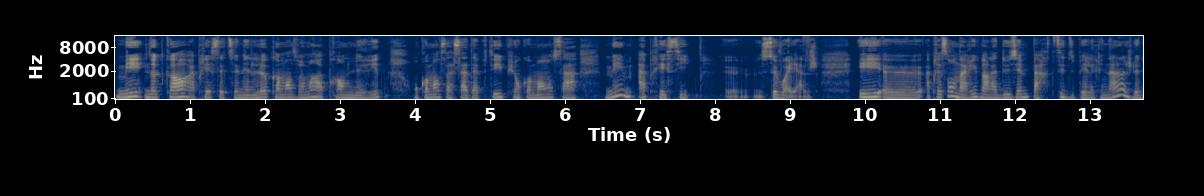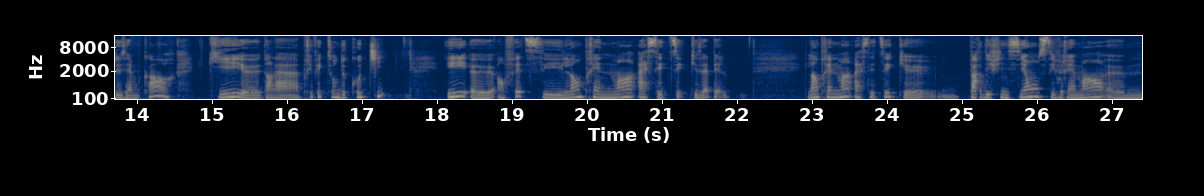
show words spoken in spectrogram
Mais notre corps, après cette semaine-là, commence vraiment à prendre le rythme, on commence à s'adapter, puis on commence à même apprécier ce voyage. Et euh, après ça, on arrive dans la deuxième partie du pèlerinage, le deuxième corps, qui est euh, dans la préfecture de Kochi. Et euh, en fait, c'est l'entraînement ascétique qu'ils appellent. L'entraînement ascétique, euh, par définition, c'est vraiment, euh,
